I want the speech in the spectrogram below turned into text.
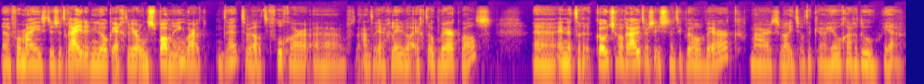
Uh, voor mij is dus het rijden nu ook echt weer ontspanning, waar het, hè, terwijl het vroeger, uh, of een aantal jaar geleden, wel echt ook werk was. en het coachen van ruiters is natuurlijk wel werk, maar het is wel iets wat ik heel graag doe. Ja.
